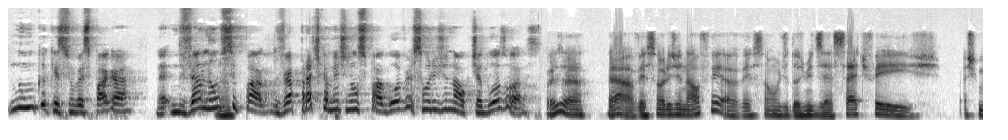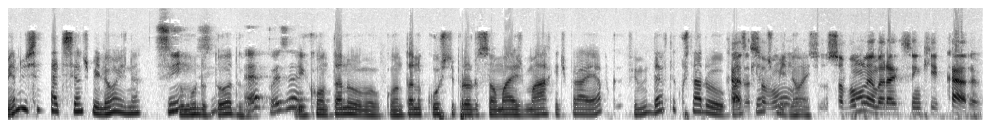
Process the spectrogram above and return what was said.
nunca que esse filme vai se pagar. Né? Já não, se pagou, já praticamente não se pagou a versão original, que tinha duas horas. Pois é. é a versão original fez, a versão de 2017 fez acho que menos de 700 milhões, né? Sim. No mundo sim. todo. É, pois é. E contando, contando custo de produção mais marketing pra época, o filme deve ter custado cara, quase 500 vamos, milhões. Só vamos lembrar assim que, cara,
